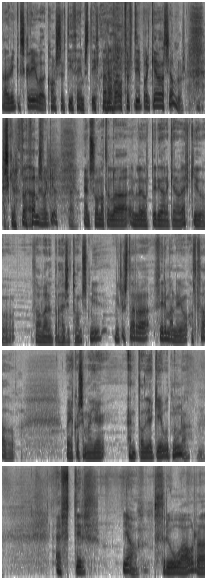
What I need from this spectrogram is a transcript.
það er enginn skrifað koncept í þeim stíl þannig að þá þurfti ég bara að gera það sjálfur skilja það ja. þannig sem að gera ja. en svo náttúrulega umlegur byrjaðar að gera verkið og þá verður bara þessi tónsmíð miklu starra fyrir manni og allt það og og eitthvað sem að ég endaði að gefa út núna mm. eftir já, þrjú ára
